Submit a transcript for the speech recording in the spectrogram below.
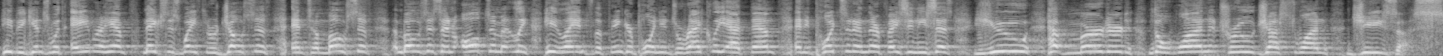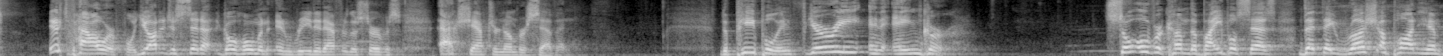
he begins with Abraham, makes his way through Joseph and to Moses and ultimately he lands the finger pointing directly at them and he points it in their face and he says, You have murdered the one true, just one, Jesus. It's powerful. You ought to just sit at, go home and, and read it after the service. Acts chapter number seven. The people in fury and anger so overcome, the Bible says that they rush upon him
